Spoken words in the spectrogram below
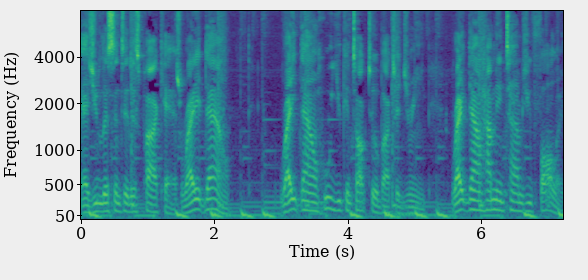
as you listen to this podcast. Write it down. Write down who you can talk to about your dream. Write down how many times you've fallen,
